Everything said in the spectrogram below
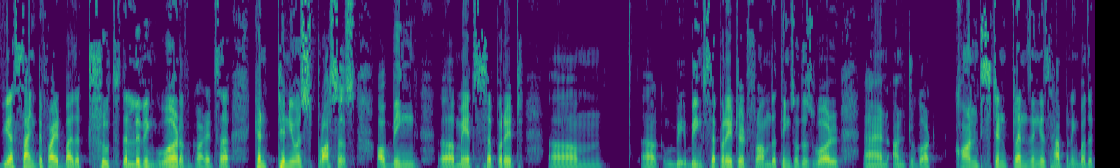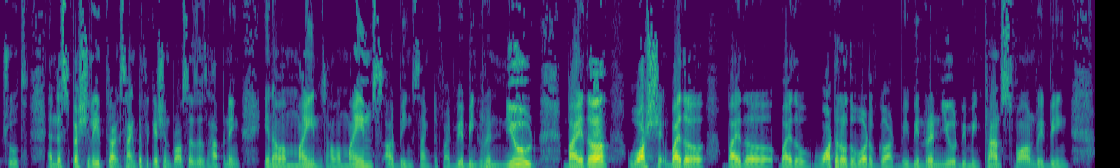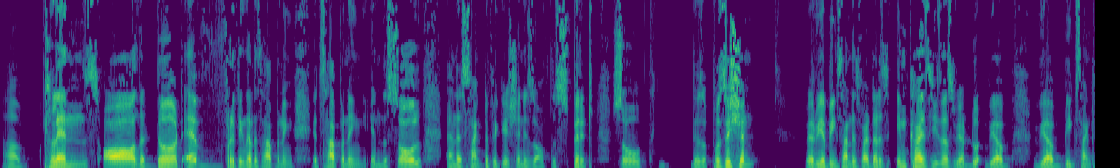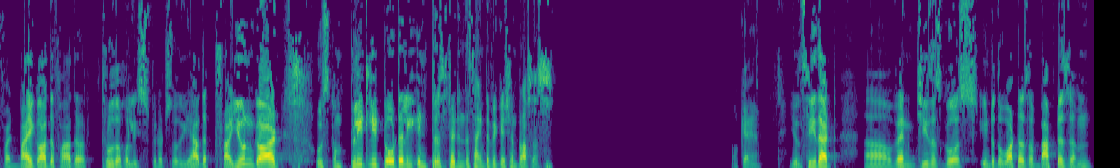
We are sanctified by the truth, the living word of God. It's a continuous process of being uh, made separate, um, uh, be, being separated from the things of this world and unto God constant cleansing is happening by the truth. And especially sanctification process is happening in our minds. Our minds are being sanctified. We are being renewed by the washing, by the, by the, by the water of the word of God. We've been renewed, we've been transformed, we're being, uh, cleanse all the dirt, everything that is happening, it's happening in the soul and the sanctification is of the spirit. So there's a position, where we are being sanctified, that is in Christ Jesus, we are, do, we are, we are being sanctified by God the Father through the Holy Spirit. So we have the triune God who's completely, totally interested in the sanctification process. Okay. You'll see that, uh, when Jesus goes into the waters of baptism,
